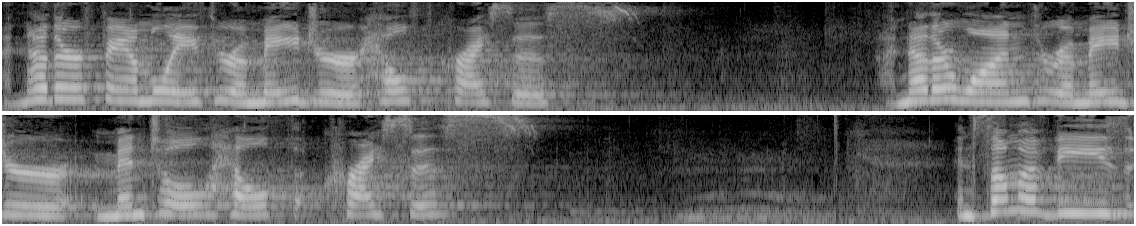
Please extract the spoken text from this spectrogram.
Another family through a major health crisis. Another one through a major mental health crisis. And some of these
